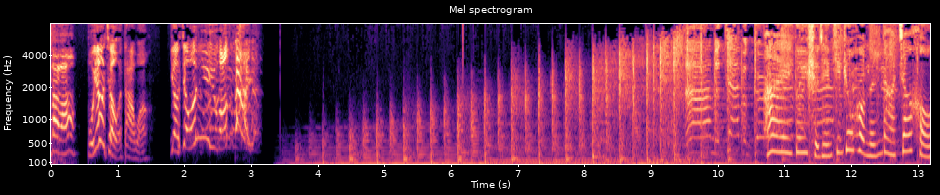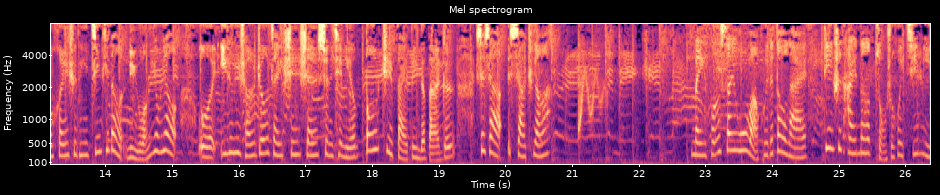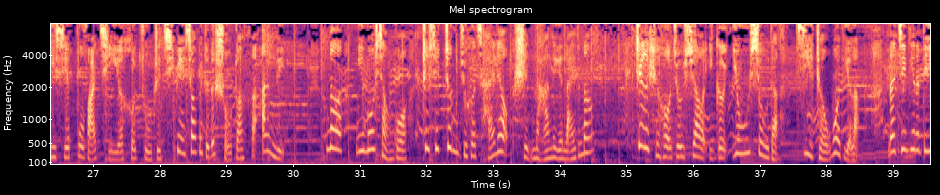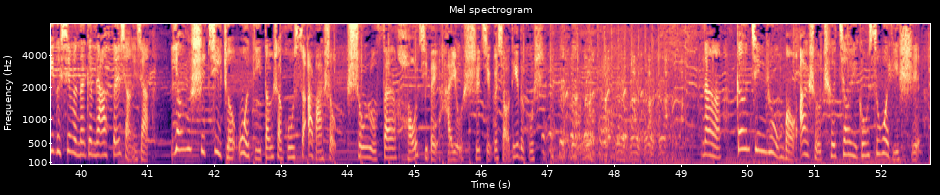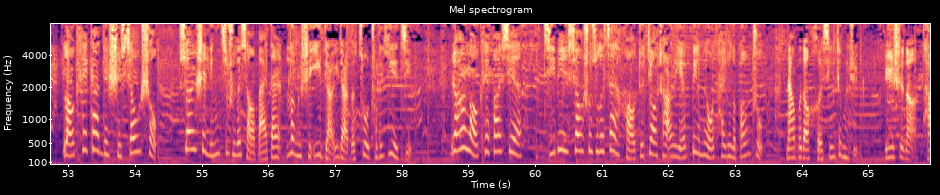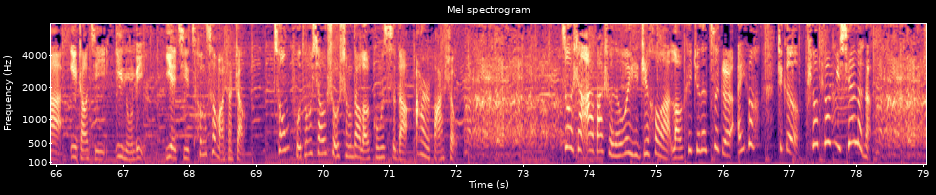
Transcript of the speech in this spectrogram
大王，不要叫我大王，要叫我女王大人。嗨，各位手机听众朋友们，大家好，欢迎收听今天的《女王用药》，我依旧日常中在深山训练千年、包治百病的板蓝根，夏夏夏春阳啊。每逢三一五晚会的到来，电视台呢总是会揭秘一些不法企业和组织欺骗消费者的手段和案例。那你有没有想过，这些证据和材料是哪里来的呢？这个时候就需要一个优秀的记者卧底了。那今天的第一个新闻呢，跟大家分享一下：央视记者卧底当上公司二把手，收入翻好几倍，还有十几个小弟的故事。那刚进入某二手车交易公司卧底时，老 K 干的是销售，虽然是零基础的小白，但愣是一点一点的做出了业绩。然而老 K 发现，即便销售做的再好，对调查而言并没有太多的帮助，拿不到核心证据。于是呢，他一着急一努力，业绩蹭蹭往上涨，从普通销售升到了公司的二把手。坐上二把手的位置之后啊，老 K 觉得自个儿哎呦，这个飘飘欲仙了呢。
